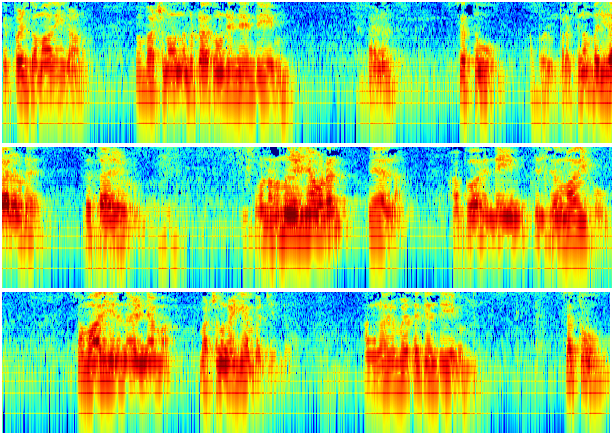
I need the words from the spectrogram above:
എപ്പോഴും സമാധിയിലാണ്. അപ്പം ഭക്ഷണമൊന്നും കിട്ടാത്തതുകൊണ്ട് എന്നെ എന്ത് ചെയ്യും? അയാൾ ചത്തുപോകും അപ്പോൾ പ്രശ്നം പരിഹാരം ഇവിടെ ചത്താലേ ഉള്ളൂ. ഉണർന്നു കഴിഞ്ഞാൽ ഉടൻ വേദന. അപ്പോ എന്ത് ചെയ്യും? തിരിച്ച് സമാധി പോകും. സമാധി ഇരുന്ന് കഴിഞ്ഞാൽ ഭക്ഷണം കഴിക്കാൻ പറ്റില്ല. അങ്ങനെ വരുമ്പോഴത്തേക്ക് എന്ത് ചെയ്യും? ചത്തുപോകും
